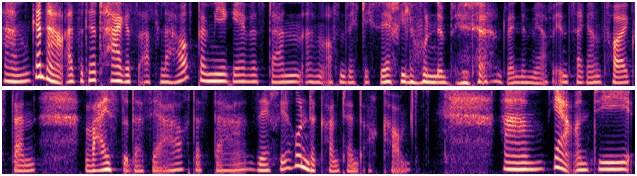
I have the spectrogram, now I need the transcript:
Ähm, genau, also der Tagesablauf. Bei mir gäbe es dann ähm, offensichtlich sehr viele Hundebilder. Und wenn du mir auf Instagram folgst, dann weißt du das ja auch, dass da sehr viel Hunde-Content auch kommt. Ähm, ja, und die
